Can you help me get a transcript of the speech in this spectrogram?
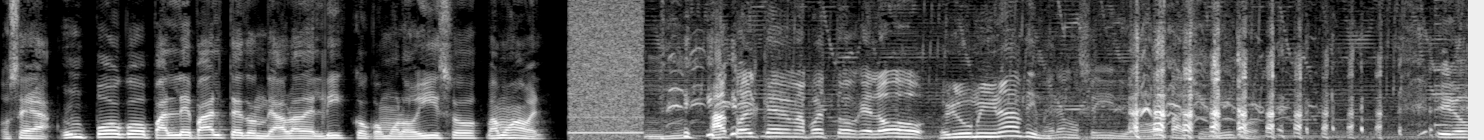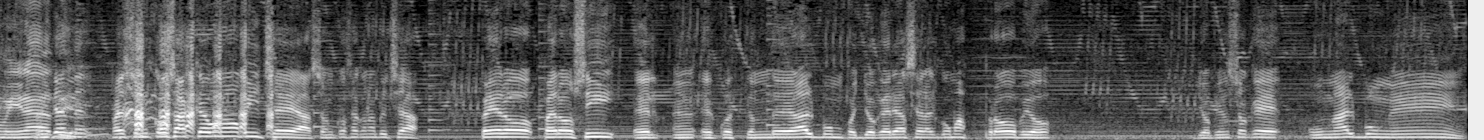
O sea, un poco, par de partes donde habla del disco, cómo lo hizo. Vamos a ver. A todo el que me ha puesto que el ojo, Illuminati, mira, no soy idiota, chico. Illuminati. ¿Entiendes? Pues son cosas que uno pichea, son cosas que uno pichea. Pero, pero sí, el- en, en cuestión de álbum, pues yo quería hacer algo más propio. Yo pienso que un álbum es,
